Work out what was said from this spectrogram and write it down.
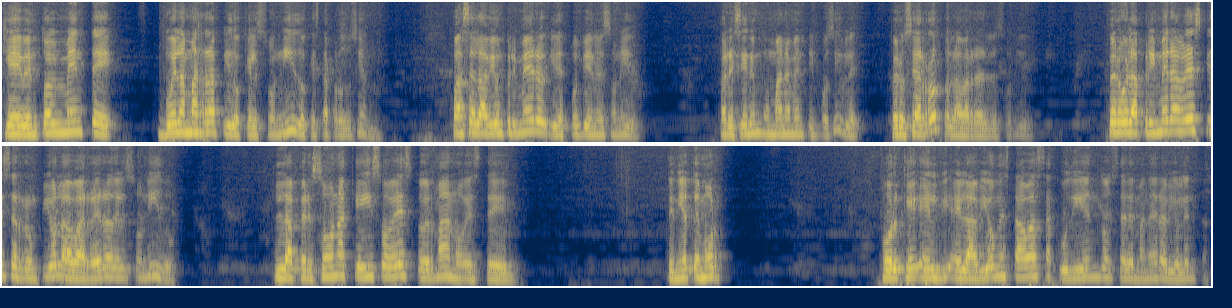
que eventualmente vuela más rápido que el sonido que está produciendo. Pasa el avión primero y después viene el sonido. Pareciera humanamente imposible, pero se ha roto la barrera del sonido. Pero la primera vez que se rompió la barrera del sonido, la persona que hizo esto, hermano, este, tenía temor porque el, avión estaba sacudiéndose de manera violenta.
